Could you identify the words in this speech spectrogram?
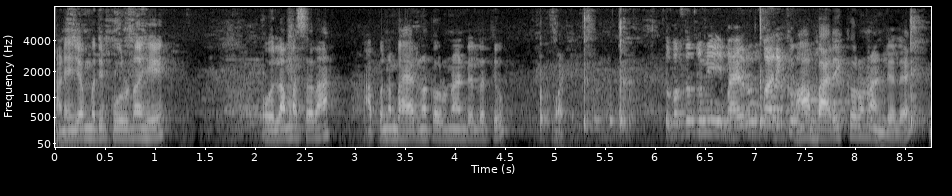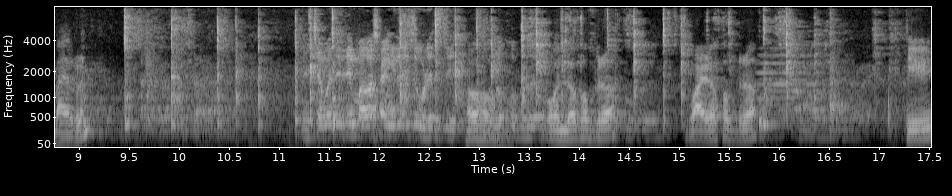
आणि याच्यामध्ये पूर्ण हे ओला मसाला आपण बाहेरनं करून आणलेला तो वाटेल. तो फक्त तुम्ही बाहेरून बारीक करून हा बारीक करून आणलेला आहे बाहेरून. त्याच्यामध्ये ते मला सांगितलं तेवढेच ते. हो हो. ओलं खोबरं, ओलं खोबरं खोबरं. वाळलं खोबरं तीळ.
